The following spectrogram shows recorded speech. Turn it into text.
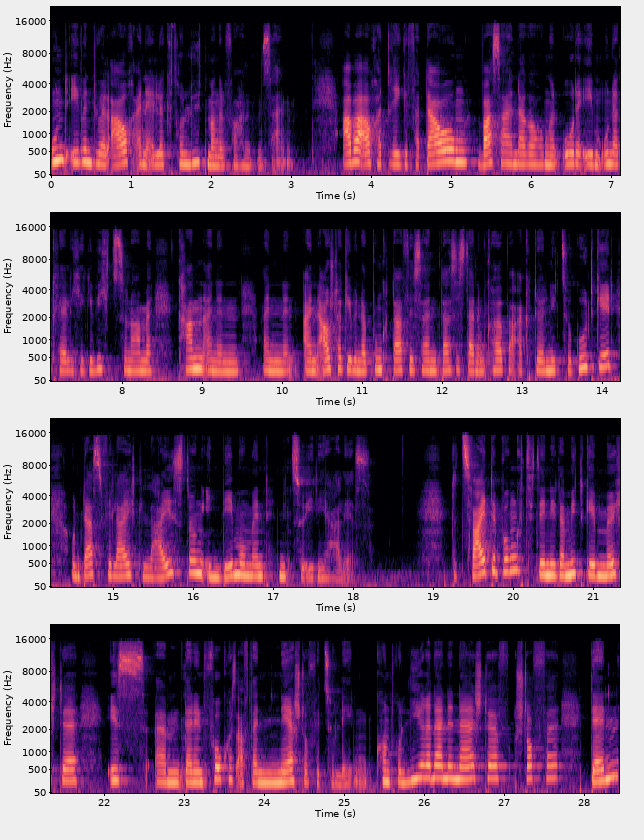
und eventuell auch ein Elektrolytmangel vorhanden sein. Aber auch erträge Verdauung, Wassereinlagerungen oder eben unerklärliche Gewichtszunahme kann einen, einen, ein ausschlaggebender Punkt dafür sein, dass es deinem Körper aktuell nicht so gut geht und dass vielleicht Leistung in dem Moment nicht so ideal ist. Der zweite Punkt, den ich da mitgeben möchte, ist, ähm, deinen Fokus auf deine Nährstoffe zu legen. Kontrolliere deine Nährstoffe, denn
